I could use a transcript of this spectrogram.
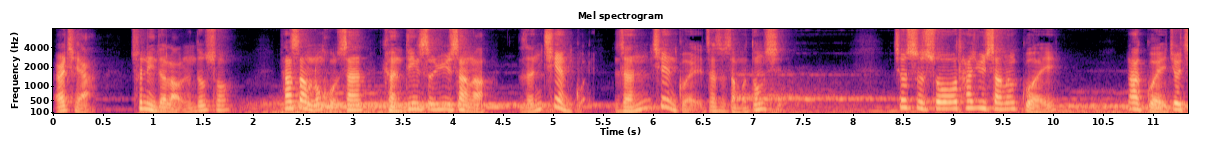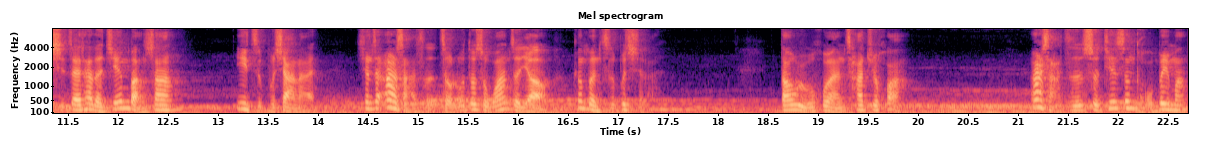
而且啊，村里的老人都说，他上龙虎山肯定是遇上了人见鬼。人见鬼，这是什么东西？”就是说，他遇上了鬼，那鬼就骑在他的肩膀上，一直不下来。现在二傻子走路都是弯着腰，根本直不起来。刀如忽然插句话：“二傻子是天生驼背吗？”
